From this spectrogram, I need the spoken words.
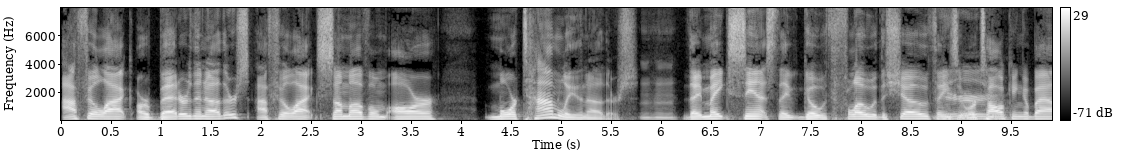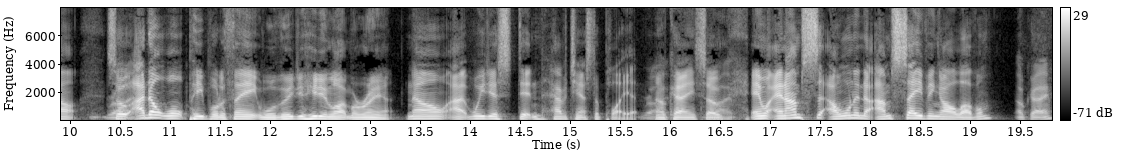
I feel like are better than others. I feel like some of them are more timely than others. Mm-hmm. They make sense. They go with the flow of the show, things that we're talking about. So I don't want people to think, well, they, he didn't like my rant. No, I, we just didn't have a chance to play it. Okay, so Right. and and I'm s- I wanted to, I'm saving all of them. Okay.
